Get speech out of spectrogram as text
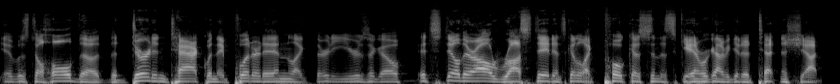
it was to hold the the dirt intact when they put it in like 30 years ago. It's still they're all rusted. It's gonna like poke us in the skin. We're gonna get a tetanus shot.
